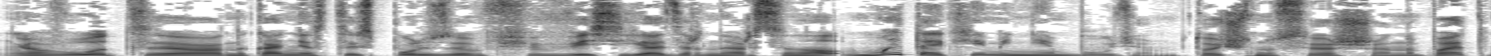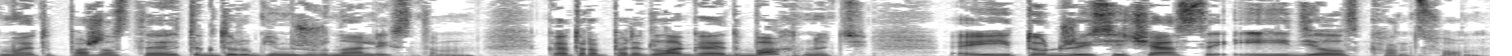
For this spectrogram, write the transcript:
Вот, э, наконец-то используем весь ядерный арсенал. Мы такими не будем. Точно, совершенно. Поэтому это, пожалуйста, это к другим журналистам, которые предлагают бахнуть и тут же и сейчас, и дело с концом.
